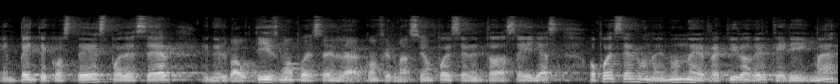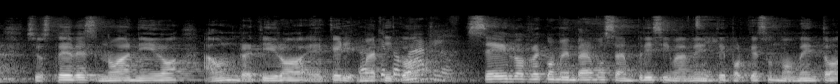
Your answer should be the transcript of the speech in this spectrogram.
en Pentecostés, puede ser en el bautismo, puede ser en la confirmación, puede ser en todas ellas, o puede ser un- en un eh, retiro del querigma. Si ustedes no han ido a un retiro eh, querigmático, se los recomendamos amplísimamente porque es un momento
